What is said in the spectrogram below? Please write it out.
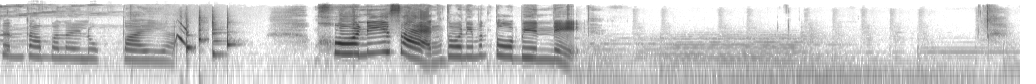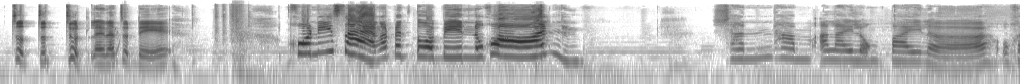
ฉันทำอะไรลงไปอะ โคนี่แสงตัวนี้มันตัวบินนี่ จุดจุดจุดเลยนะจุดเดะโคนี่แสงมันเป็นตัวบินทุกคน ฉันทำอะไรลงไปเหรอ โอเค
